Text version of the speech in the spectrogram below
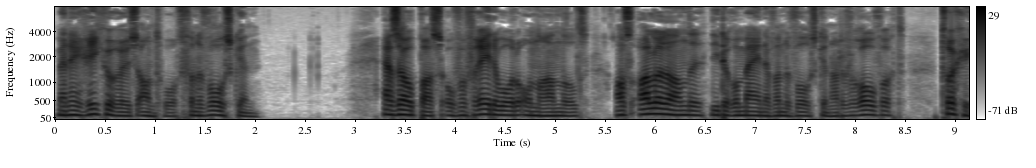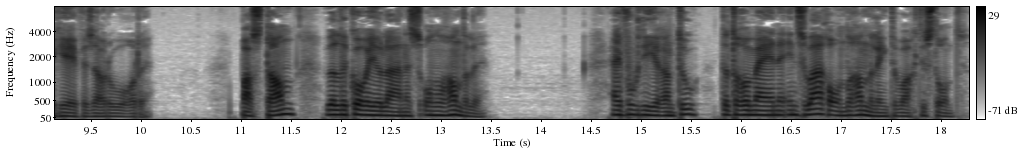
met een rigoureus antwoord van de volksken. Er zou pas over vrede worden onderhandeld als alle landen die de Romeinen van de volksken hadden veroverd, teruggegeven zouden worden. Pas dan wilde Coriolanus onderhandelen. Hij voegde hieraan toe dat de Romeinen in zware onderhandeling te wachten stond.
